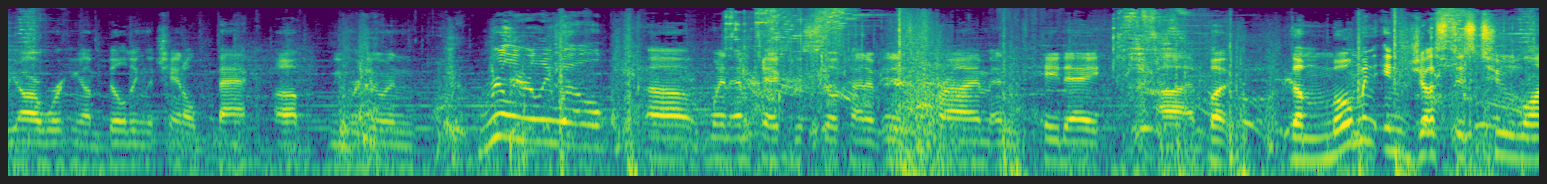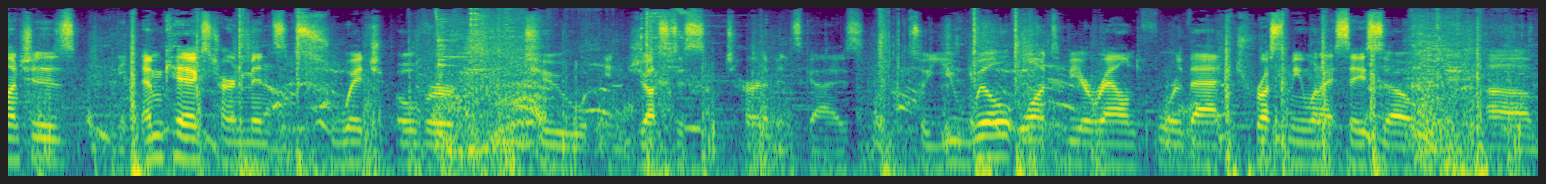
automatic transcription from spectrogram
we are working on building the channel back up. We were doing really, really well uh, when MKX was still kind of in its prime and heyday. Uh, but the moment Injustice 2 launches, the MKX tournaments switch over to Injustice tournaments, guys. So you will want to be around for that. Trust me when I say so. Um,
